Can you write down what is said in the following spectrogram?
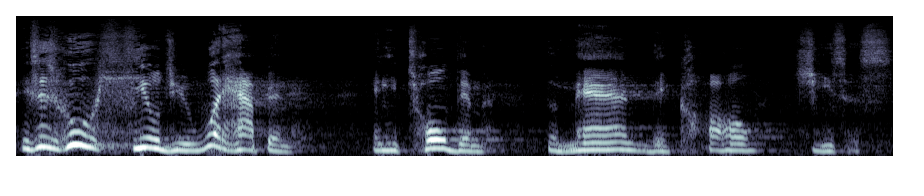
He says, who healed you? What happened? And he told them the man they call Jesus.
